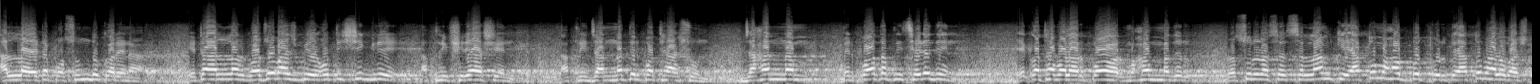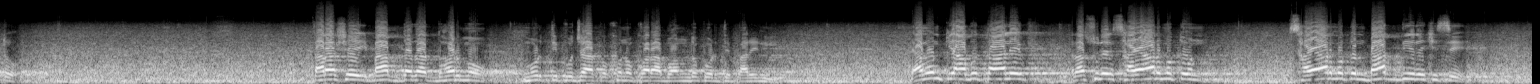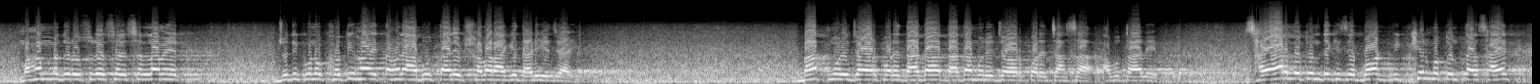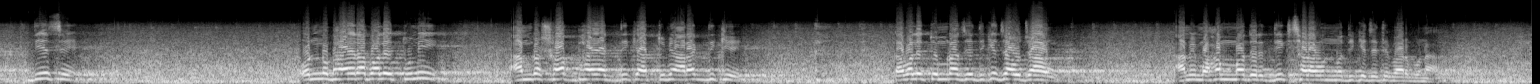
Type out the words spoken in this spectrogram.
আল্লাহ এটা পছন্দ করে না। এটা আল্লাহর গজব আসবে, অতি শীঘ্রে আপনি ফিরে আসেন। আপনি জান্নাতের পথে আসুন। জাহান্নামের পথ আপনি ছেড়ে দিন। এ কথা বলার পর মোহাম্মদের রসুল্লাহ সাল্লামকে এত মহব্বত করতো, এত ভালোবাসতো। তারা সেই বাপ দাদার ধর্ম মূর্তি পূজা কখনো করা বন্ধ করতে পারেনি। এমনকি আবু তালেব রাসুলের ছায়ার মতন ছায়ার মতন বাদ দিয়ে রেখেছে। মোহাম্মদ রসুল্লাহ সাল্লামের যদি কোনো ক্ষতি হয়, তাহলে আবু তালেব সবার আগে দাঁড়িয়ে যায়। বাপ মরে যাওয়ার পরে দাদা দাদা মরে যাওয়ার পরে চাচা আবু তালেব। ছায়ার মতন দেখেছে, বট বৃক্ষের মতন তার ছায়া দিয়েছে। অন্য ভাইয়েরা বলে, তুমি, আমরা সব ভাই একদিকে আর তুমি আর দিকে। তা বলে, তোমরা যেদিকে যাও যাও। আমি মোহাম্মদের দিক ছাড়া অন্য দিকে যেতে পারব না।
